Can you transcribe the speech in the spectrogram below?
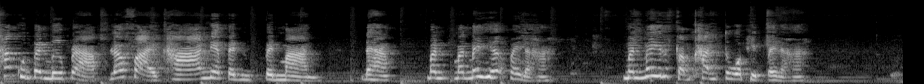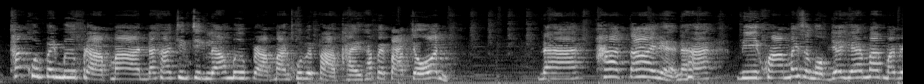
ถ้าคุณเป็นมือปราบแล้วฝ่ายค้านเนี่ยเป็นเป็นมาร นะคะมันมันไม่เยอะไปเหรอฮะมันไม่สำคัญตัวผิดไปเหรอฮะถ้าคุณเป็นมือปราบมารนะคะ จริง ๆ แล้วมือปราบมารคุณไปปราบใครครับไปปราบโจรนะคะภาคใต้เนี่ยนะคะมีความไม่สงบเยอะแยะมากมายไป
